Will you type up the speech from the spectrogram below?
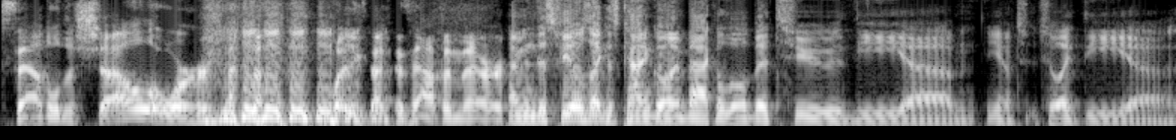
saddle to shell, or what exactly has happened there? I mean, this feels like it's kind of going back a little bit to the, um, you know, to, to like the, uh,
